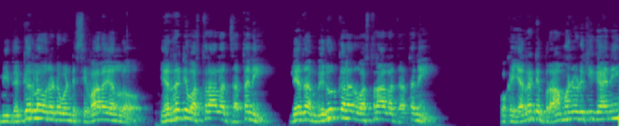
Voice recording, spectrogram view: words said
మీ దగ్గరలో ఉన్నటువంటి శివాలయంలో ఎర్రటి వస్త్రాల జతని లేదా మెరూన్ కలర్ వస్త్రాల జతని ఒక ఎర్రటి బ్రాహ్మణుడికి కానీ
